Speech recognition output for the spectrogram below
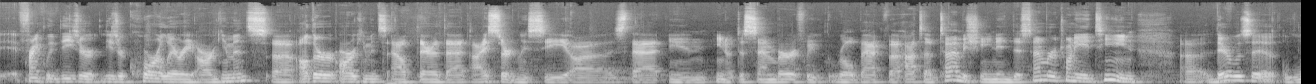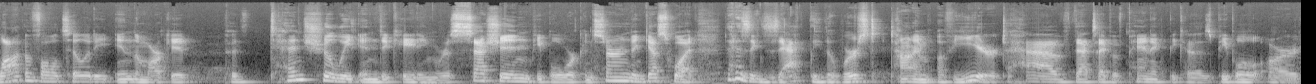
eh, frankly, these are these are corollary arguments. Uh, other arguments out there that I certainly see uh, is that in you know December, if we roll back the hot tub time machine in December of 2018, uh, there was a lot of volatility in the market potentially indicating recession. People were concerned, and guess what? That is exactly the worst time of year to have that type of panic because people are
